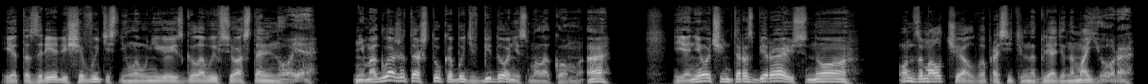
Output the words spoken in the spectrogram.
и это зрелище вытеснило у нее из головы все остальное. Не могла же та штука быть в бидоне с молоком, а? Я не очень-то разбираюсь, но...» Он замолчал, вопросительно глядя на майора.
